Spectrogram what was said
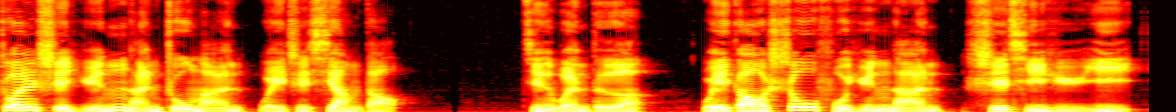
专视云南诸蛮为之向导。晋文德韦高收服云南，失其羽翼，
